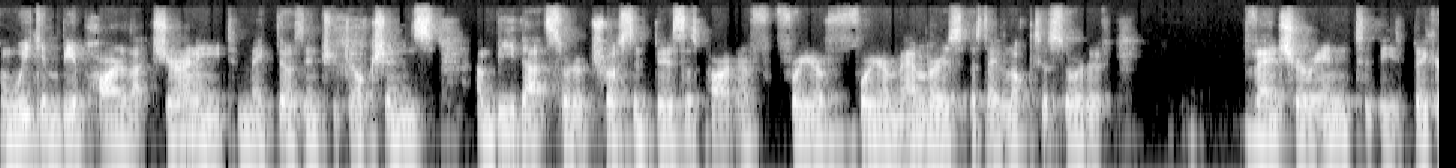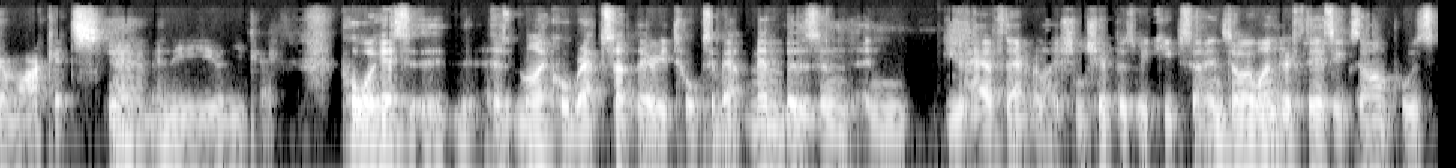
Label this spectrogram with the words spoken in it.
and we can be a part of that journey to make those introductions and be that sort of trusted business partner for your for your members as they look to sort of venture into these bigger markets yeah. um, in the EU and UK. Paul, I guess uh, as Michael wraps up there, he talks about members and, and you have that relationship, as we keep saying. So I wonder if there's examples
